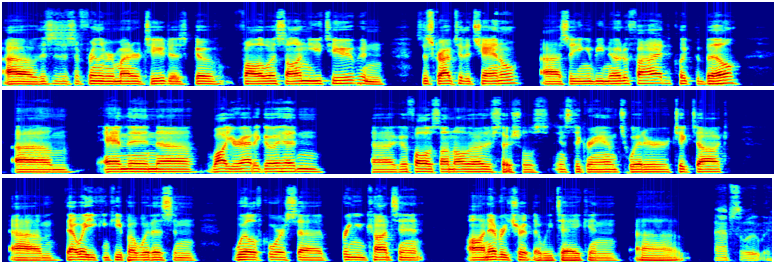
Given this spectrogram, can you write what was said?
uh, this is just a friendly reminder too to go follow us on YouTube and subscribe to the channel uh, so you can be notified. Click the bell, um, and then uh, while you're at it, go ahead and uh, go follow us on all the other socials: Instagram, Twitter, TikTok. Um, that way you can keep up with us and we'll of course uh, bring you content on every trip that we take and uh, Absolutely.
